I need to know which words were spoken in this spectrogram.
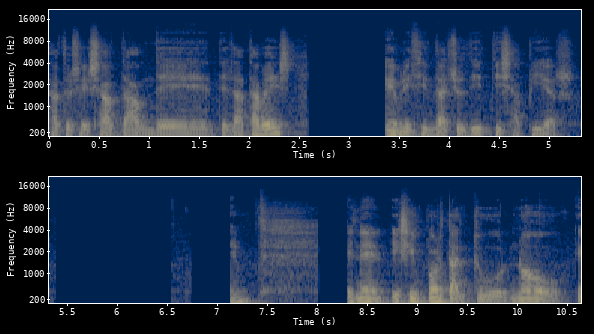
how to say shut down the the database everything that you did disappears okay? And then it's important to know uh,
